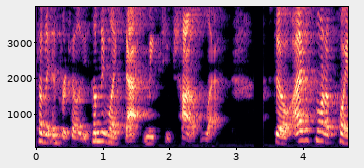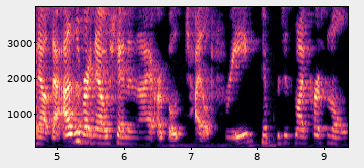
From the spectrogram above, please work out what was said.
something infertility something like that makes you childless. So i just want to point out that as of right now shannon and i are both child free Yep. which is my personal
